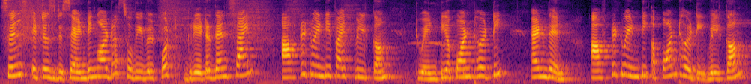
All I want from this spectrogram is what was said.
Since it is descending order, so we will put greater than sign. After 25 will come 20 upon 30 and then after 20 upon 30 will come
